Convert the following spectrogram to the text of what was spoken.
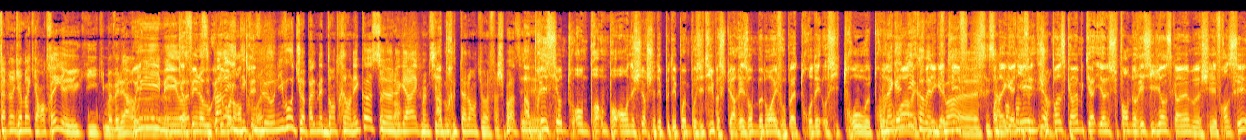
T'avais un gamin qui est rentré et qui, qui m'avait l'air. Oui, mais qui a fait une, pareil, il découvre le haut niveau. Tu vas pas le mettre d'entrée en Écosse, le Garec, même s'il a beaucoup de talent. Tu vois, enfin, je sais pas. Après, si on, on, on, cherche des, des, points positifs, parce que tu as raison, Benoît, il faut pas être trop aussi trop trop. On a gagné quand même. Négatif. Euh, on a gagné. Je pense quand même qu'il y a une forme de résilience quand même chez les Français,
